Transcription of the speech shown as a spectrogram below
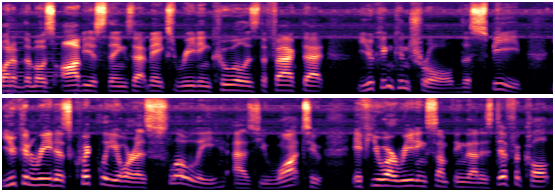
One of the most obvious things that makes reading cool is the fact that you can control the speed. You can read as quickly or as slowly as you want to. If you are reading something that is difficult,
